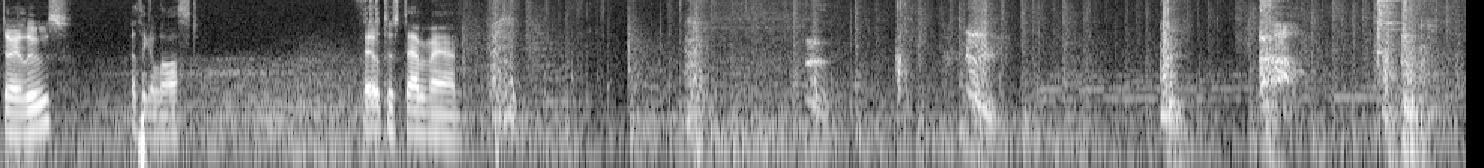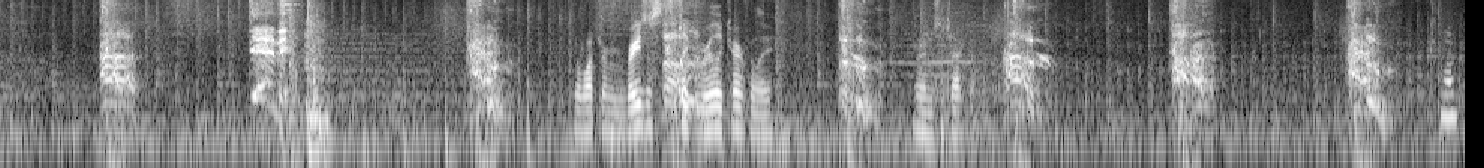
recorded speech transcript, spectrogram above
Did I lose? I think I lost. Failed to stab a man. Damn it! Gotta watch him raise his stick really carefully. And then just attack him. Come on.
